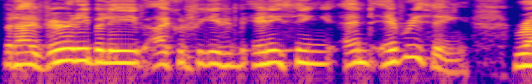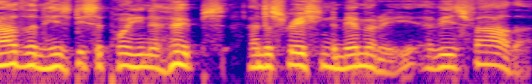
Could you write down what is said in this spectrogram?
but I verily believe I could forgive him anything and everything rather than his disappointing the hopes and disgracing the memory of his father.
